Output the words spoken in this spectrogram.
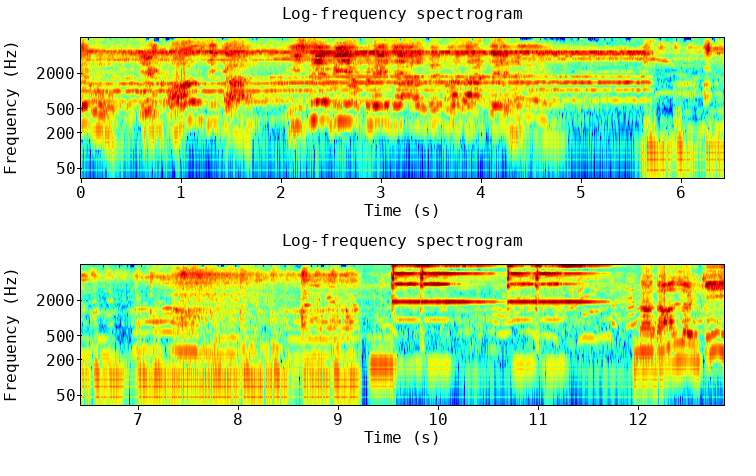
देखो एक और शिकार इसे भी अपने जाल में फंसाते हैं। नादान लड़की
